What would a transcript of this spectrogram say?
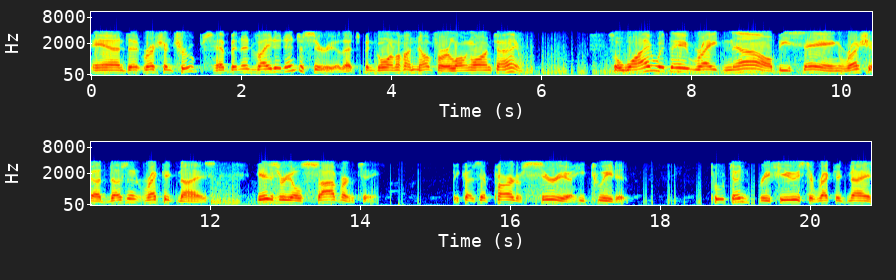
and that Russian troops have been invited into Syria. That's been going on now for a long, long time. So why would they right now be saying Russia doesn't recognize Israel's sovereignty? Because they're part of Syria, he tweeted. Putin refused to recognize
